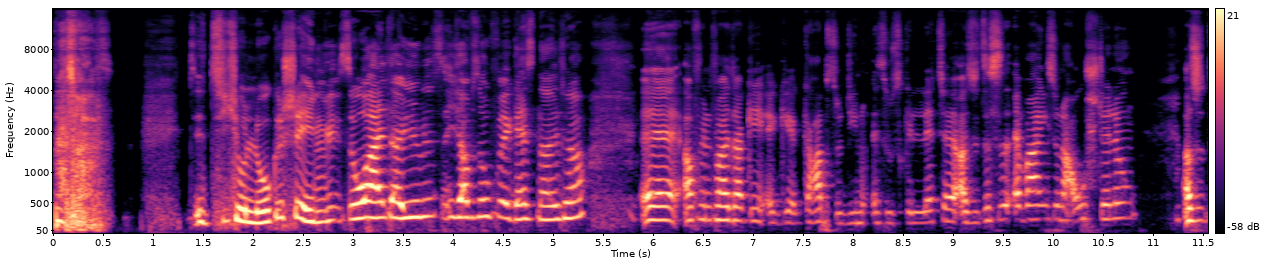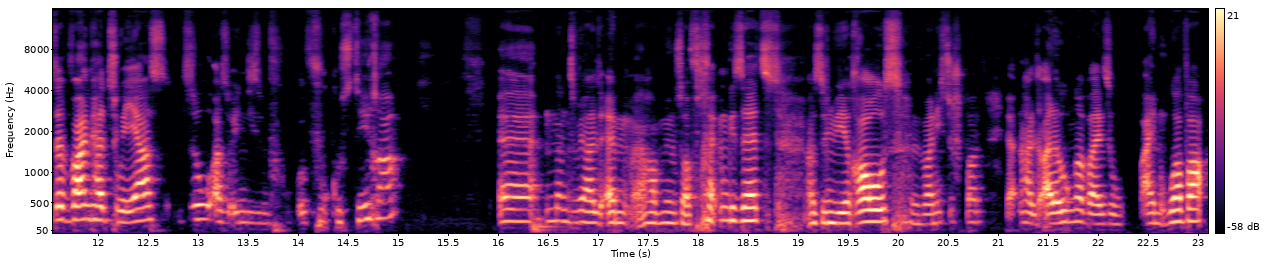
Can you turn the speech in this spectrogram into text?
Das war das psychologische, irgendwie so, Alter, übelst. Ich hab so vergessen, Alter. Äh, auf jeden Fall, da gab es so, die, so Skelette. Also, das war eigentlich so eine Ausstellung. Also, da waren halt zuerst so, also in diesem Fukustera. Äh, und dann sind wir halt, ähm, haben wir uns auf Treppen gesetzt. Also sind wir raus. Das war nicht so spannend. Wir hatten halt alle Hunger, weil so 1 Uhr war.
